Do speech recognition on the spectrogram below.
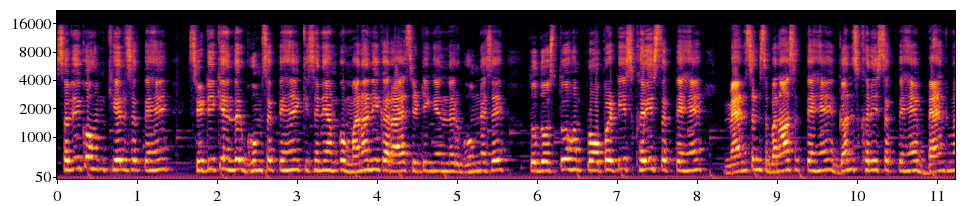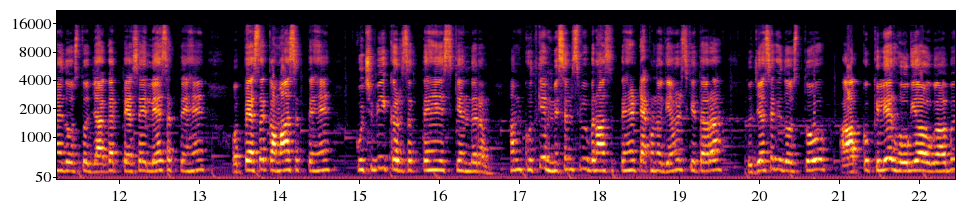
सभी को हम खेल सकते हैं, सिटी के अंदर घूम सकते हैं। किसी ने हमको मना नहीं करा है सिटी के अंदर घूमने से। तो दोस्तों, हम प्रॉपर्टीज़ खरीद सकते हैं मैंसन बना सकते हैं गन्स खरीद सकते हैं बैंक में दोस्तों जाकर पैसे ले सकते हैं और पैसा कमा सकते हैं। कुछ भी कर सकते हैं इसके अंदर हम। हम खुद के मिशन भी बना सकते हैं टेक्नो गेमर्स की तरह। तो जैसे कि दोस्तों, आपको क्लियर हो गया होगा अब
